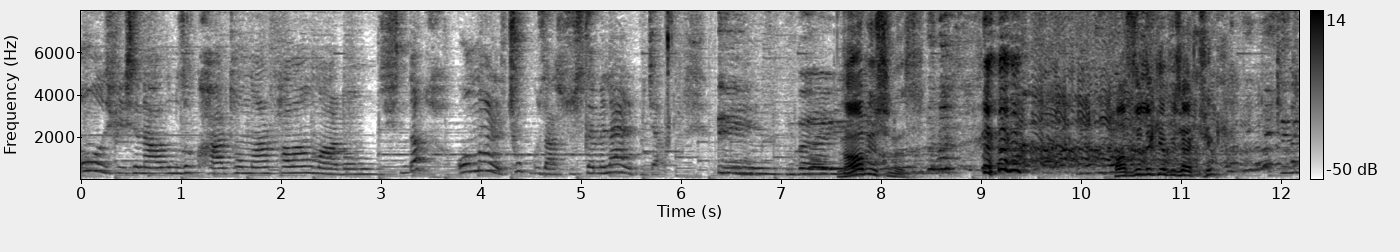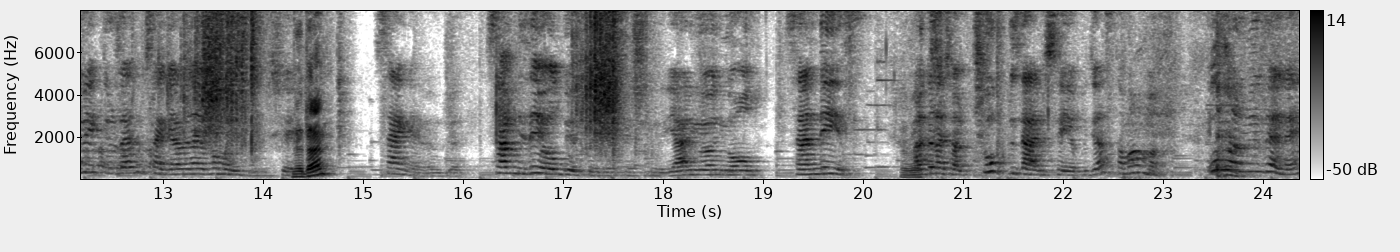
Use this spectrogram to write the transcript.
o alışverişten aldığımız o kartonlar falan vardı onun dışında. Onlarla çok güzel süslemeler yapacağız. Böyle. Ne yapıyorsunuz? Hazırlık yapacaktık. Seni bekliyoruz zaten sen gelmeden yapamayız bir şey. Neden? Sen gel önce. Sen bize yol göstereceksin şimdi. Yer yön yol. Sendeyiz. Evet. Arkadaşlar çok güzel bir şey yapacağız tamam mı? Bunların üzerine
